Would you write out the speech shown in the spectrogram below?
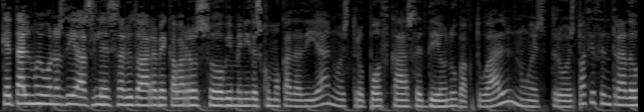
¿Qué tal? Muy buenos días. Les saluda Rebeca Barroso. Bienvenidos como cada día a nuestro podcast de ONUBA Actual, nuestro espacio centrado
